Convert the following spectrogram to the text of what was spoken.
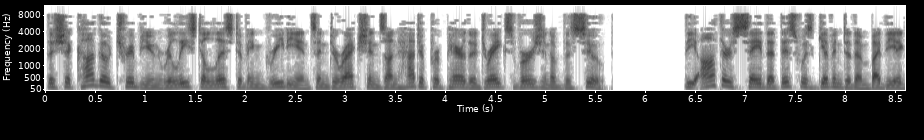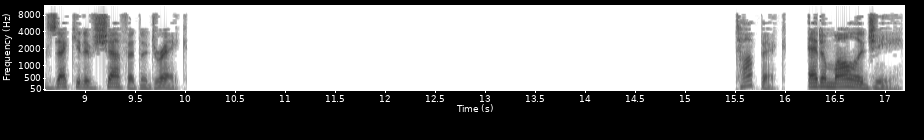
The Chicago Tribune released a list of ingredients and directions on how to prepare the Drake's version of the soup. The authors say that this was given to them by the executive chef at the Drake. Etymology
